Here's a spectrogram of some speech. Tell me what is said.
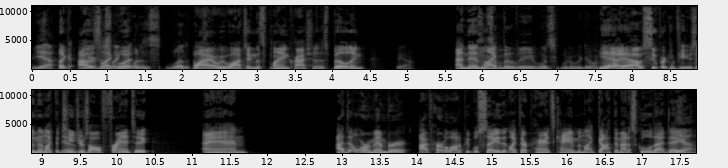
yeah. Like I You're was just like, "What? What is what? why are we watching this plane crash into this building?" Yeah. And then like, a movie? What's what are we doing? yeah, yeah, I was super confused. And then like the Yeah. teachers all frantic, and I don't remember. I've heard a lot of people say that like their parents came and like got them out of school that day. Yeah.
